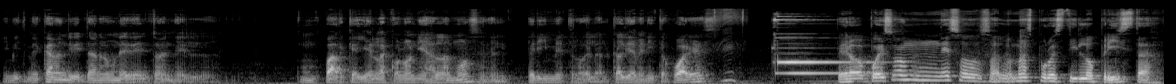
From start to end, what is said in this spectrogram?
Me acaban de invitar a un evento en el un parque allá en la colonia Álamos, en el perímetro de la alcaldía Benito Juárez. Pero pues son esos a lo más puro estilo prista.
